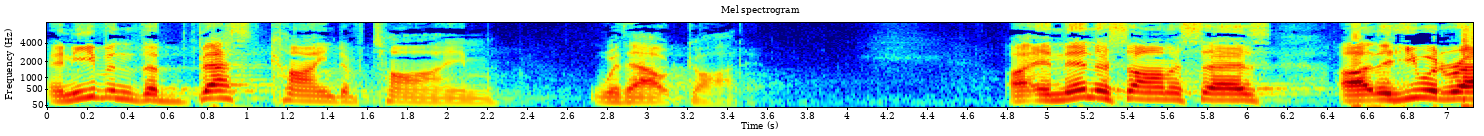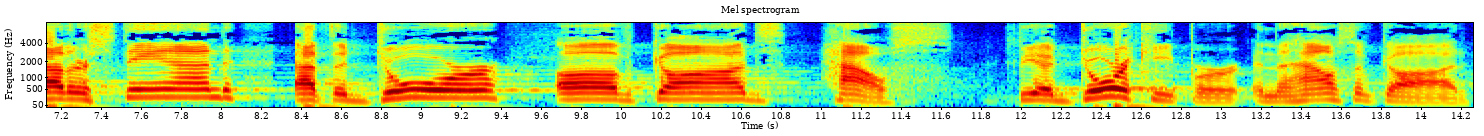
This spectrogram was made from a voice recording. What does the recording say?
and even the best kind of time without God. Uh, and then the psalmist says uh, that he would rather stand at the door of God's house be a doorkeeper in the house of God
